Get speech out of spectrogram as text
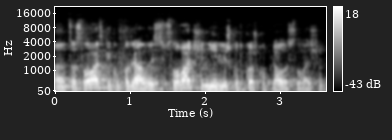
Е, Це словацькі куплялись в Словаччині, ліжко також куплялось в Словаччині.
